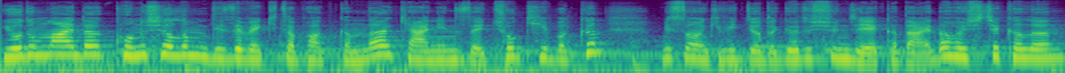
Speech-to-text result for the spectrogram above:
Yorumlarda konuşalım dizi ve kitap hakkında. Kendinize çok iyi bakın. Bir sonraki videoda görüşünceye kadar da hoşçakalın.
